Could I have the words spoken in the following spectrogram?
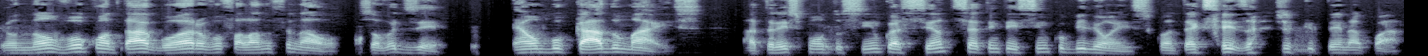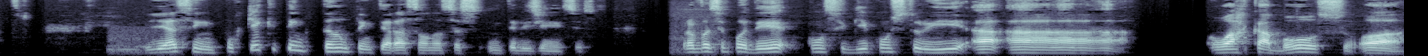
Eu não vou contar agora, eu vou falar no final. Só vou dizer, é um bocado mais. A 3.5 é 175 bilhões. Quanto é que vocês acham que tem na 4? E assim, por que, que tem tanta interação nessas inteligências? Para você poder conseguir construir a, a, o arcabouço, ó,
